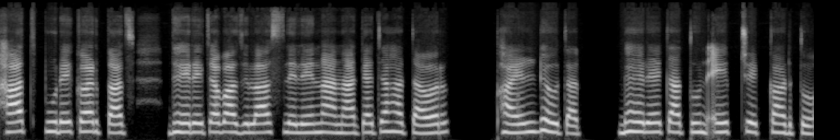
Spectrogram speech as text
हात पुढे करताच धैर्याच्या बाजूला असलेले नाना त्याच्या हातावर फाईल ठेवतात. धैर्य त्यातून एक चेक काढतो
